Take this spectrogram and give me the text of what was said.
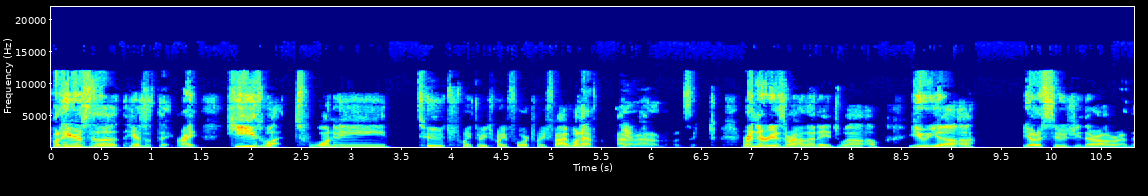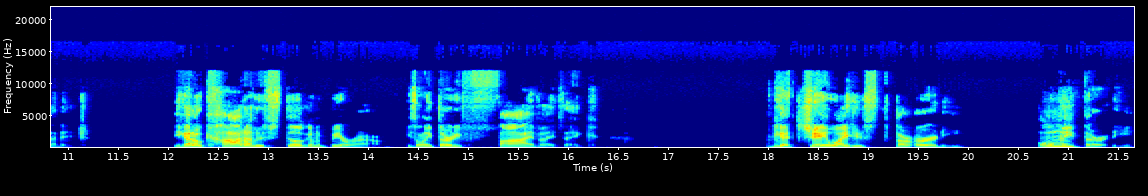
but here's the here's the thing, right? He's what 22, 23, 24, 25, whatever. I Yeah. don't, I don't know what's age. Ren Narita is around that age. Well, Yuya, Yota Tsuji, they're all around that age. You got Okada, who's still going to be around. He's only 35, I think. You got Jay White, who's 30, only 30,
